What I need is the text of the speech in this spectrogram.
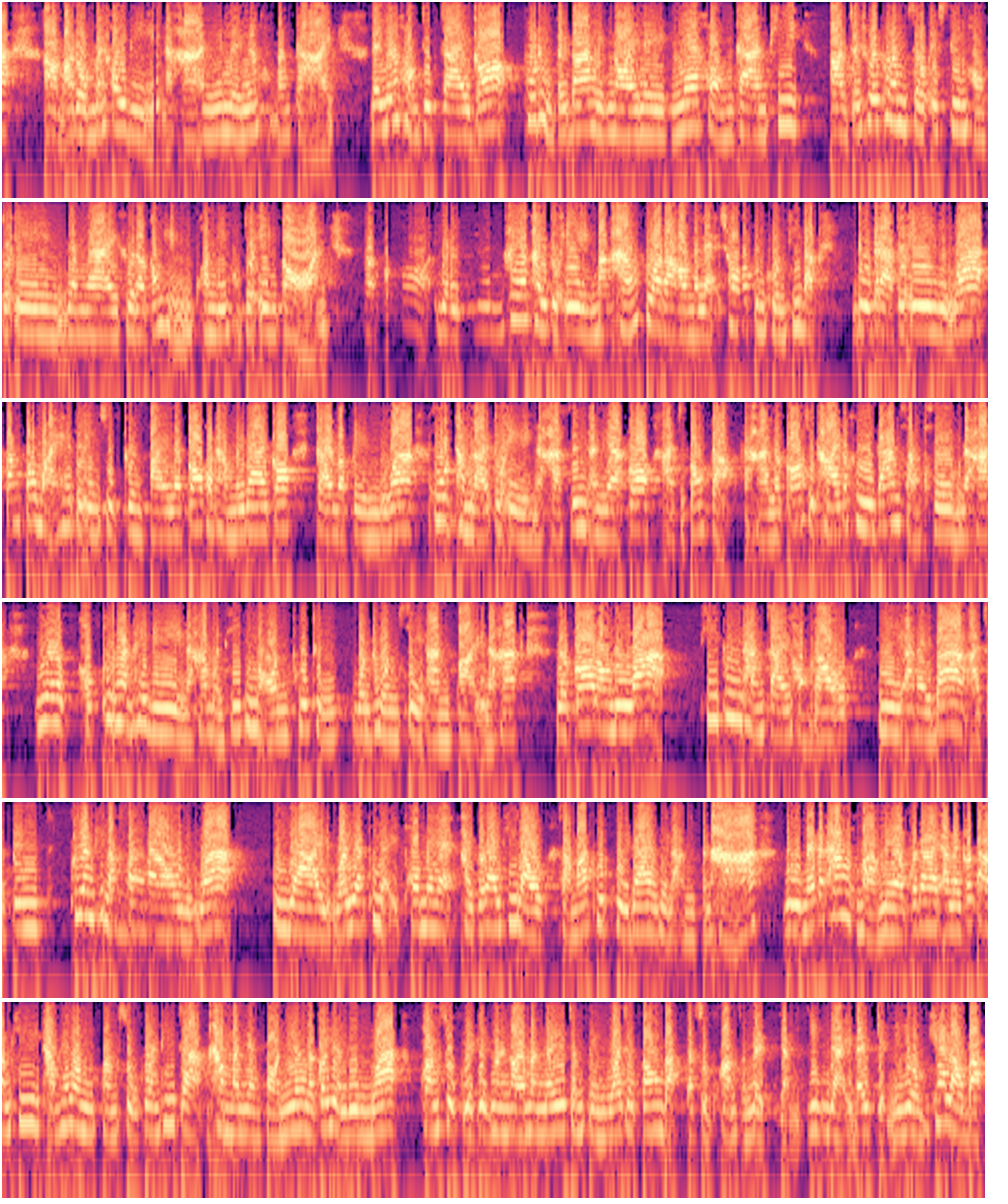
อารมณ์ไม่ค่อยดีนะคะ อันนี้ในเรื่องของร่างกาย ในเรื่องของจิตใจก็พูดถึงไปบ้างเล็กน้อยในแง่ของการที่อาจจะช่วยเพิ่มเซลล์เอสติมของตัวเองยังไง คือเราต้องเห็นความดีของตัวเองก่อน แล้วก็อย่าลืมให้อภัยตัวเอง บางครั้งตัวเรานั่นแหละ ชอบเป็นคนที่แบบดูด่าตัวเองหรือว่าตั้งเป้าหมายให้ตัวเองสูงเกินไป แล้วก็พอทำไม่ได้ก็กลายมาเป็นหรือว่าพูดทำร้ายตัวเองนะคะ ซึ่งอันเนี้ยก็อาจจะต้องปรับนะคะ แล้วก็สุดท้ายก็คือด้านสังคมนะคะ เลือกคบเพื่อนให้ดีนะคะ เหมือนที่พี่หมอนพูดถึงบนทนสี่อันไปนะคะ แล้วก็ลองดูว่า ที่พึ่งทางใจของเรามีอะไรบ้าง อาจจะเป็นเพื่อนที่รักฟังเราหรือว่า คุณยายหรือว่าญาติผู้ใหญ่พ่อแม่ ใครก็ได้ที่เราสามารถพูดคุยได้เวลามีปัญหา หรือแม้กระทั่งหมาแมวก็ได้อะไรก็ตามที่ทำให้เรามีความสุขควรที่จะทำมันอย่างต่อเนื่อง แล้วก็อย่าลืมว่าความสุขเล็กๆน้อยๆมันไม่จำเป็นว่าจะต้องแบบประสบความสำเร็จอย่างยิ่งใหญ่ได้เกียรตินิยม แค่เราแบบ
